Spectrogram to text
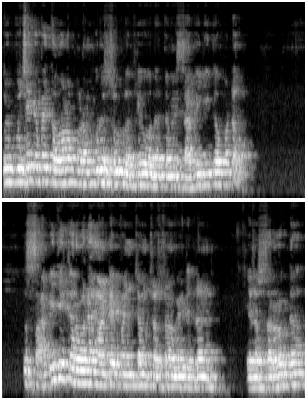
કોઈ પૂછે કે ભાઈ તમારો પરમગુરુ શું લખ્યું અને તમે સાબિતી તો પટાવો તો સાબિતી કરવાને માટે પંચમ શ્વસન વેદ ગ્રંથ એનો સર્વજ્ઞ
